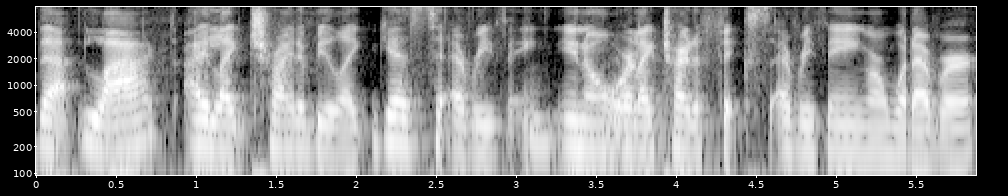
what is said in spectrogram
that lacked, I like try to be like yes to everything, you know, or like try to fix everything or whatever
